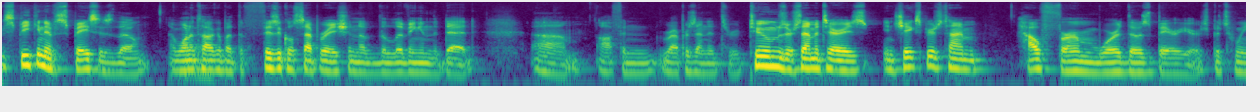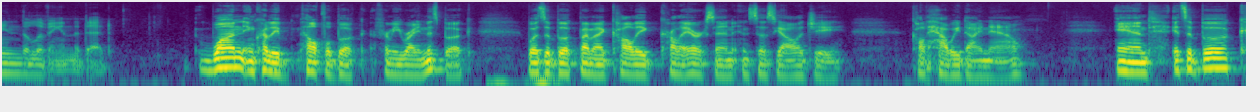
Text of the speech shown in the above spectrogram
speaking of spaces, though, I want to talk about the physical separation of the living and the dead, um, often represented through tombs or cemeteries. In Shakespeare's time, how firm were those barriers between the living and the dead? One incredibly helpful book for me writing this book was a book by my colleague Karla Erickson in sociology called How We Die Now. And it's a book,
